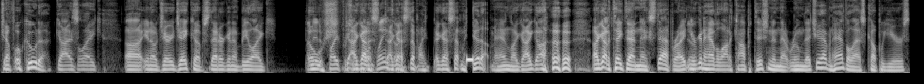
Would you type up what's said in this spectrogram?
Jeff Okudah, guys like, uh, you know, Jerry Jacobs that are going to be like, I oh, I gotta, I gotta step my, I gotta step my shit up, man. Like I got, I gotta take that next step, right? Yeah. You're gonna have a lot of competition in that room that you haven't had the last couple years.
